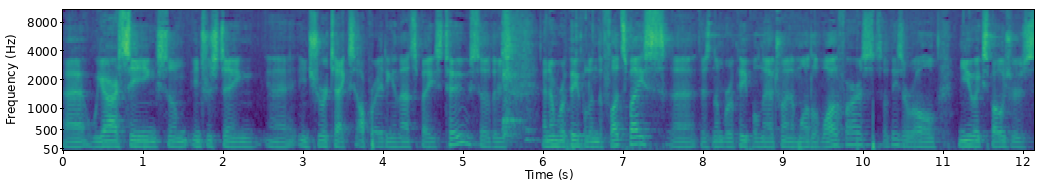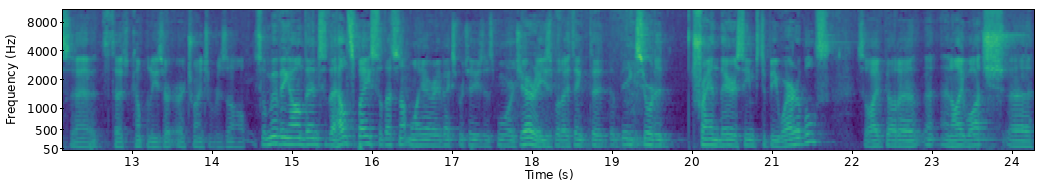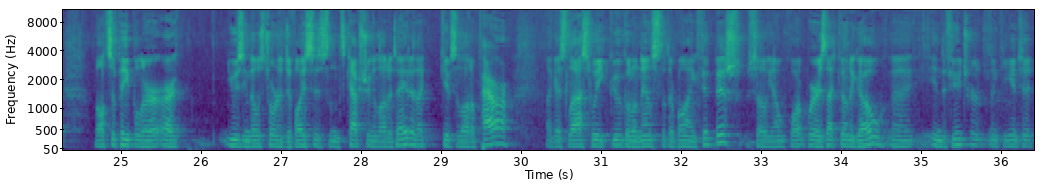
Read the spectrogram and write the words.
Uh, we are seeing some interesting uh, insurtechs operating in that space too. So there's a number of people in the flood space. Uh, there's a number of people now trying to model wildfires. So these are all new exposures uh, that companies are, are, trying to resolve. So moving on then to the health space. So that's not my area of expertise. It's more Jerry's. But I think the, the big sort of trend there seems to be wearables. So I've got a, an iWatch uh, Lots of people are, are using those sort of devices and it's capturing a lot of data. That gives a lot of power. I guess last week Google announced that they're buying Fitbit. So, you know, what, where is that going to go uh, in the future? Linking into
